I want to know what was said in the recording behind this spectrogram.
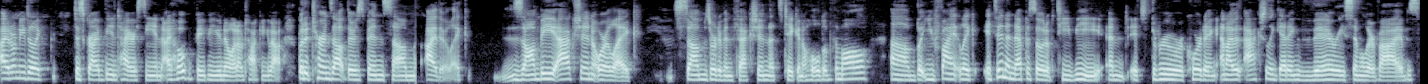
i don't need to like describe the entire scene. I hope maybe you know what i'm talking about. But it turns out there's been some either like zombie action or like some sort of infection that's taken a hold of them all. Um, but you find like it's in an episode of tv and it's through a recording. And i was actually getting very similar vibes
